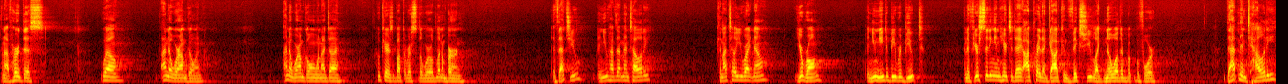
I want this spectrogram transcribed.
and I've heard this well, I know where I'm going. I know where I'm going when I die. Who cares about the rest of the world? Let them burn. If that's you and you have that mentality, can I tell you right now, you're wrong and you need to be rebuked. And if you're sitting in here today, I pray that God convicts you like no other before. That mentality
